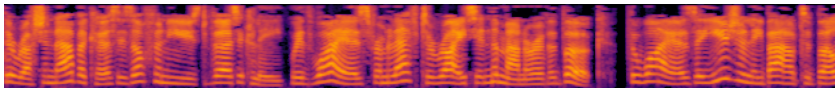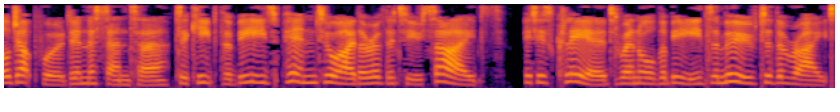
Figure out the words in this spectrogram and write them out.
The Russian abacus is often used vertically, with wires from left to right in the manner of a book. The wires are usually bowed to bulge upward in the center, to keep the beads pinned to either of the two sides. It is cleared when all the beads are moved to the right.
